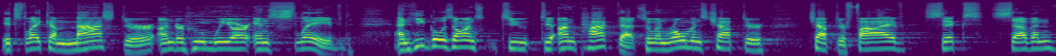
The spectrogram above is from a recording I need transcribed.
it's like a master under whom we are enslaved. And he goes on to, to unpack that. So in Romans chapter, chapter 5, 6, 7,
